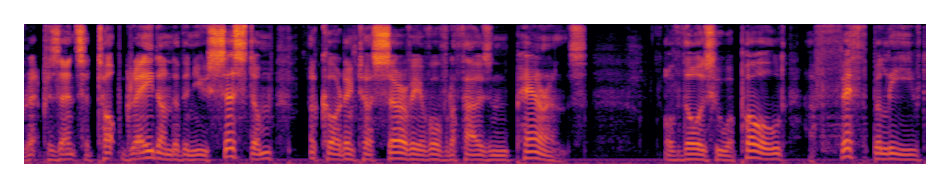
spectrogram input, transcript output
represents a top grade under the new system, according to a survey of over a thousand parents. Of those who were polled, a fifth believed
